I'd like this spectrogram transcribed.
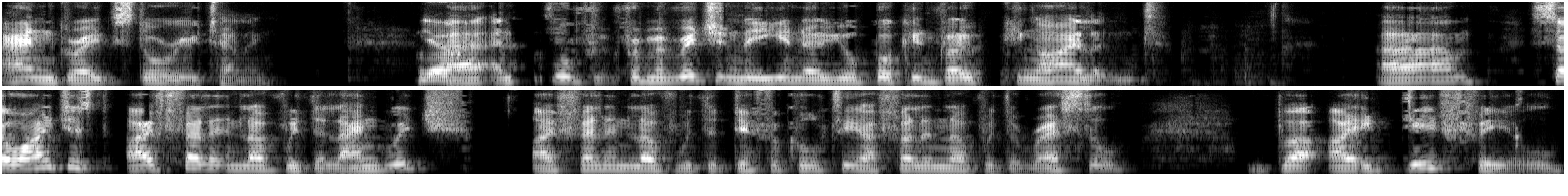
and great storytelling. yeah. Uh, and all from originally, you know, your book Invoking Ireland. Um, so I just, I fell in love with the language. I fell in love with the difficulty. I fell in love with the wrestle. But I did feel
